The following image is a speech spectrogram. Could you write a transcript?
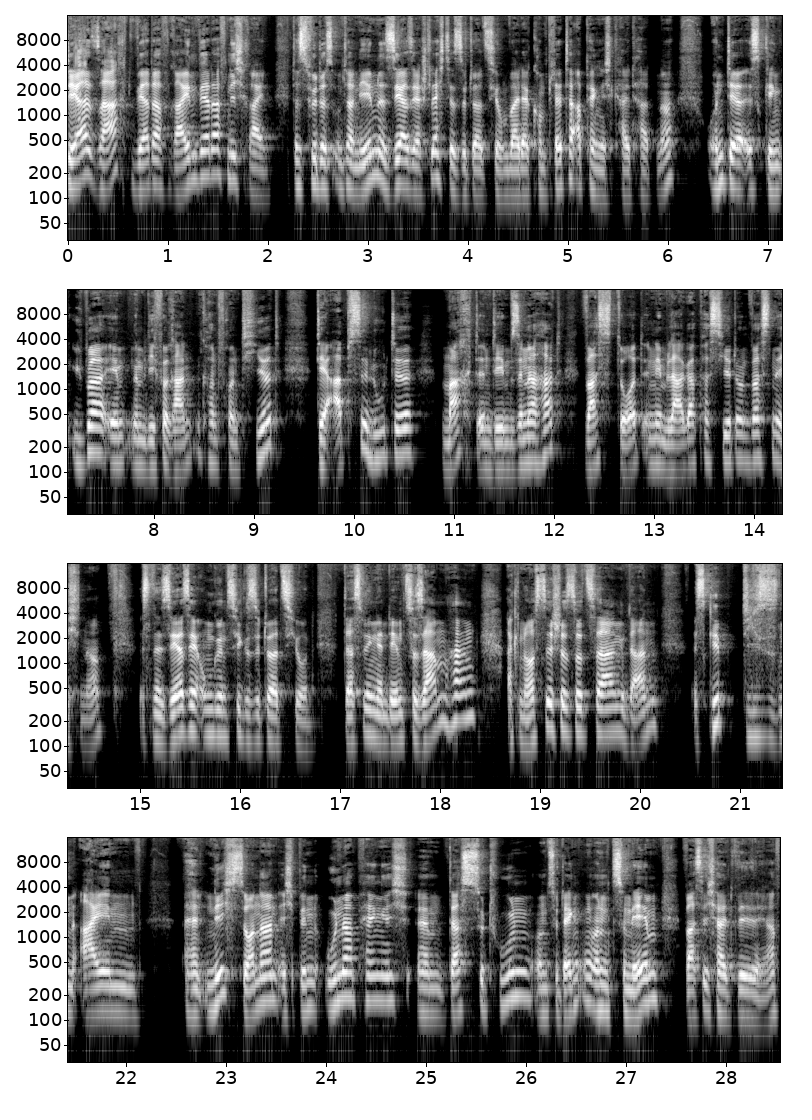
der sagt, wer darf rein, wer darf nicht rein. Das ist für das Unternehmen eine sehr, sehr schlechte Situation, weil der komplette Abhängigkeit hat. Ne? Und der ist gegenüber eben einem Lieferanten konfrontiert, der absolute Macht in dem Sinne hat, was dort in dem Lager passiert und was nicht. Ne? Ist eine sehr, sehr ungünstige Situation. Deswegen in dem Zusammenhang, agnostische sozusagen, dann, es gibt diesen einen nicht, sondern ich bin unabhängig, ähm, das zu tun und zu denken und zu nehmen, was ich halt will. Ja,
